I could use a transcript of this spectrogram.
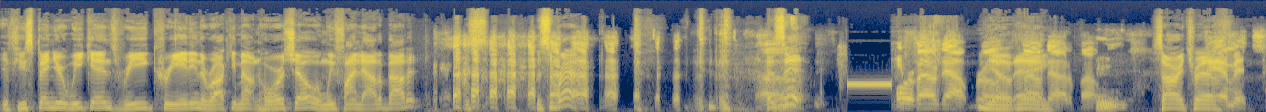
if you spend your weekends recreating the Rocky Mountain Horror Show and we find out about it, it's, it's a wrap. That's Uh, it. You found out, bro. Yo, you found out about me. Sorry, Trev. Damn it.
